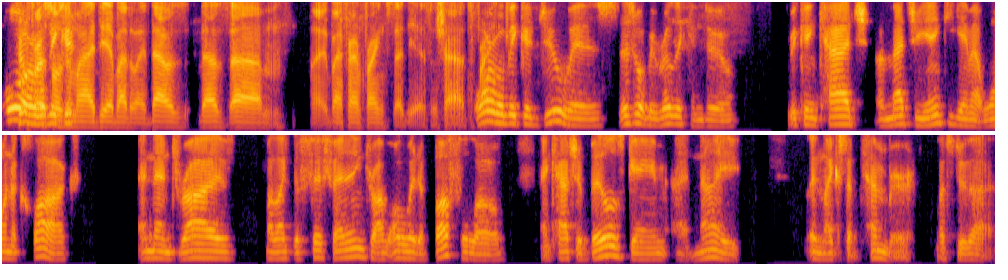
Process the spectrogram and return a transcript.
Or what, first we wasn't could, my idea, by the way. That was that was um my my friend Frank's idea. So shout out to or what we could do is this is what we really can do. We can catch a Mets or Yankee game at one o'clock, and then drive by like the fifth inning, drive all the way to Buffalo, and catch a Bills game at night in like September. Let's do that.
